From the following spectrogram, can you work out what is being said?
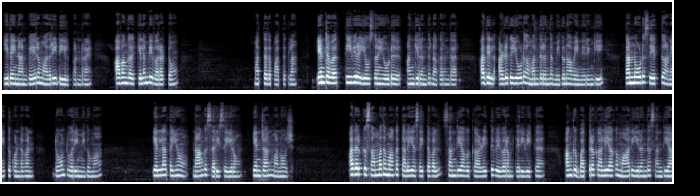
இதை நான் வேற மாதிரி டீல் பண்றேன். அவங்க கிளம்பி வரட்டும். மத்ததை பார்த்துக்கலாம் என்றவர் தீவிர யோசனையோடு அங்கிருந்து நகர்ந்தார். அதில் அழுகையோடு அமர்ந்திருந்த மிதுனாவை நெருங்கி தன்னோடு சேர்த்து அணைத்து கொண்டவன். டோன்ட் வரி மிதுமா. எல்லாத்தையும் நாங்க சரி செய்கிறோம் என்றான் மனோஜ். அதற்கு சம்மதமாக தலையசைத்தவள் சந்தியாவுக்கு அழைத்து விவரம் தெரிவிக்க அங்கு பத்திரகாளியாக மாறியிருந்த சந்தியா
